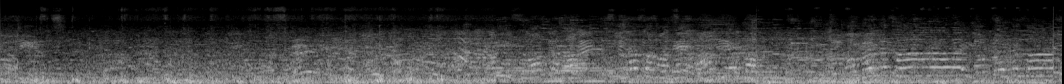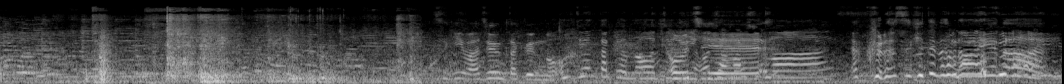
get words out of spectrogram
次は潤太くんの。潤太くんのお家にお邪魔します。いや暗すぎて何も見えない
